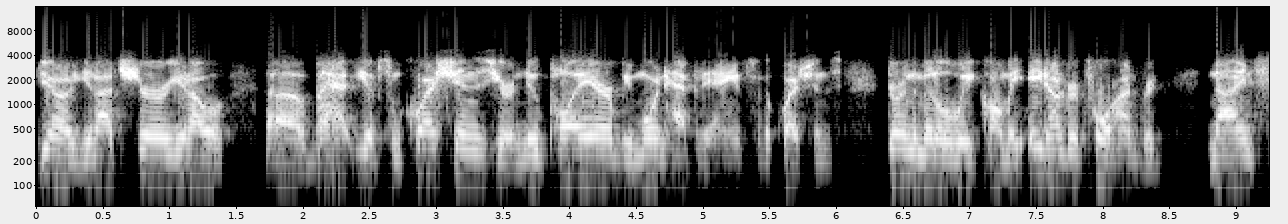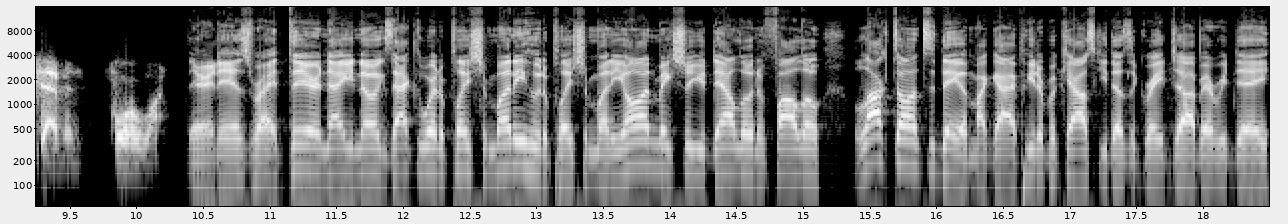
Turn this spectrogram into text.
you know, you're not sure, you know, uh, but you have some questions. You're a new player. Be more than happy to answer the questions during the middle of the week. Call me 800 400 97 401. There it is right there. Now you know exactly where to place your money, who to place your money on. Make sure you download and follow Locked On Today my guy Peter Bukowski. Does a great job every day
